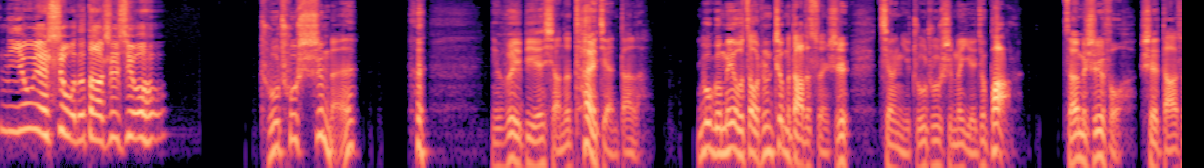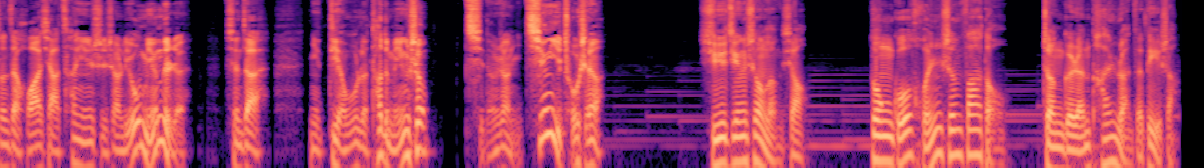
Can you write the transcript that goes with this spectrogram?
你永远是我的大师兄。逐出师门？哼，你未必也想的太简单了。如果没有造成这么大的损失，将你逐出师门也就罢了。咱们师傅是打算在华夏餐饮史上留名的人，现在。你玷污了他的名声，岂能让你轻易抽身啊？徐金胜冷笑，董国浑身发抖，整个人瘫软在地上。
